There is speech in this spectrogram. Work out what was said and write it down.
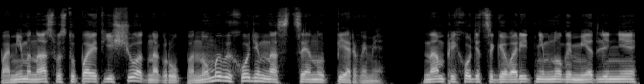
Помимо нас выступает еще одна группа, но мы выходим на сцену первыми. Нам приходится говорить немного медленнее,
